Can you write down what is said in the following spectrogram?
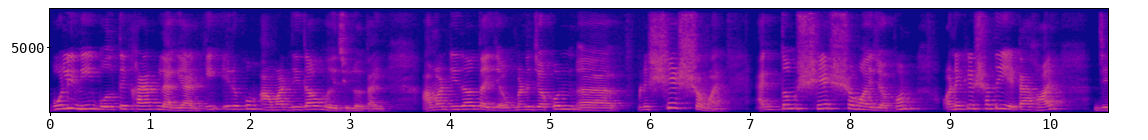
বলিনি, বলতে খারাপ লাগে আর কি। এরকম আমার দিদাও হয়েছিল তাই। আমার দিদাও তাই মানে যখন মানে শেষ সময়, একদম শেষ সময় যখন, অনেকের সাথেই এটা হয় যে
